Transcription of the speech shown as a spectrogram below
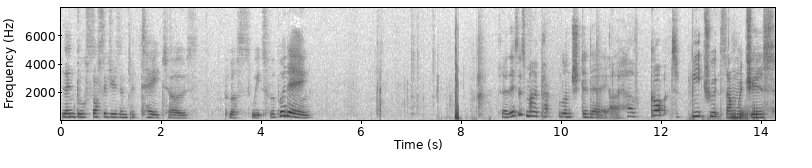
lentil sausages and potatoes. Plus sweets for pudding. So this is my packed lunch today. I have got beetroot sandwiches,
